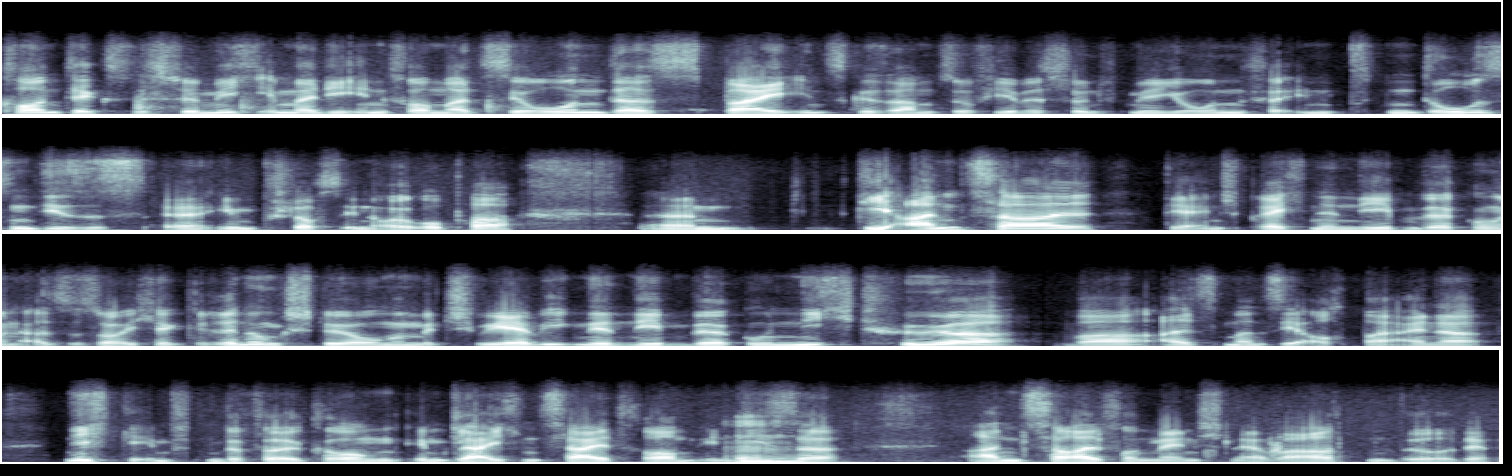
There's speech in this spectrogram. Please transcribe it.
Kontext ist für mich immer die Information, dass bei insgesamt so vier bis fünf Millionen verimpften Dosen dieses äh, Impfstoffs in Europa ähm, die Anzahl der entsprechenden Nebenwirkungen, also solcher Gerinnungsstörungen mit schwerwiegenden Nebenwirkungen, nicht höher war, als man sie auch bei einer nicht geimpften Bevölkerung im gleichen Zeitraum in mhm. dieser Anzahl von Menschen erwarten würde.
